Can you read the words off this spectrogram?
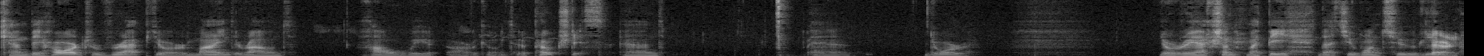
can be hard to wrap your mind around how we are going to approach this and and your your reaction might be that you want to learn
